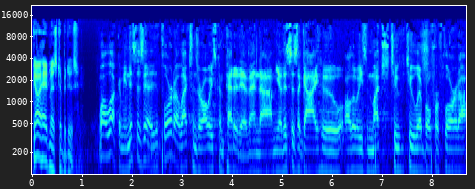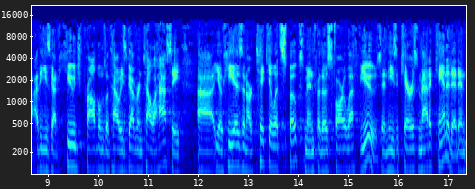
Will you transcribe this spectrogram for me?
Go ahead, Mr. Producer. Well, look, I mean, this is a, Florida elections are always competitive, and um, you know, this is a guy who, although he's much too too liberal for Florida, I think he's got huge problems with how he's governed Tallahassee. Uh, you know, he is an articulate spokesman for those far left views, and he's a charismatic candidate. And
